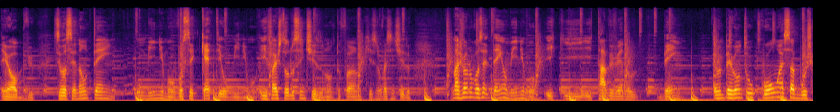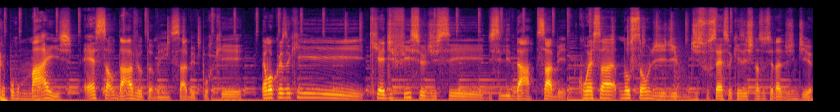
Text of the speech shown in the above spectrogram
é óbvio. Se você não tem o mínimo, você quer ter o mínimo. E faz todo sentido, não tô falando que isso não faz sentido. Mas quando você tem o mínimo e, e, e tá vivendo bem, eu me pergunto o quão essa busca por mais é saudável também, sabe? Porque é uma coisa que, que é difícil de se, de se lidar, sabe? Com essa noção de, de, de sucesso que existe na sociedade hoje em dia.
